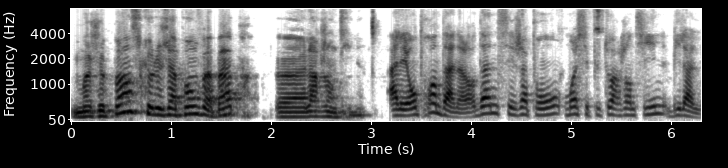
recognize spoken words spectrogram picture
Moi, je pense que le Japon va battre l'Argentine. Allez, on prend Dan. Alors Dan c'est Japon, moi c'est plutôt Argentine. Bilal.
